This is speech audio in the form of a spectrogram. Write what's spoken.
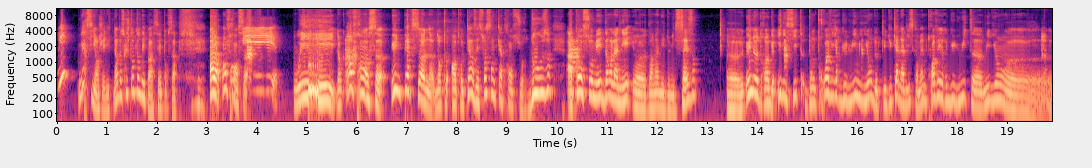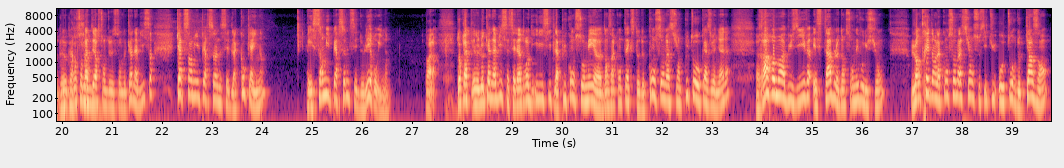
Oui. Merci, Angélique. Non, parce que je t'entendais pas, c'est pour ça. Alors, en France. Oui. Oui, donc en France, une personne donc entre 15 et 64 ans sur 12 a consommé dans l'année euh, dans l'année 2016 euh, une drogue illicite dont 3,8 millions de du cannabis quand même. 3,8 millions euh, de, De consommateurs sont de, sont de cannabis. 400 000 personnes c'est de la cocaïne. Et 100 000 personnes c'est de l'héroïne. Voilà. Donc la- le cannabis, c'est la drogue illicite la plus consommée euh, dans un contexte de consommation plutôt occasionnelle, rarement abusive et stable dans son évolution. L'entrée dans la consommation se situe autour de 15 ans,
